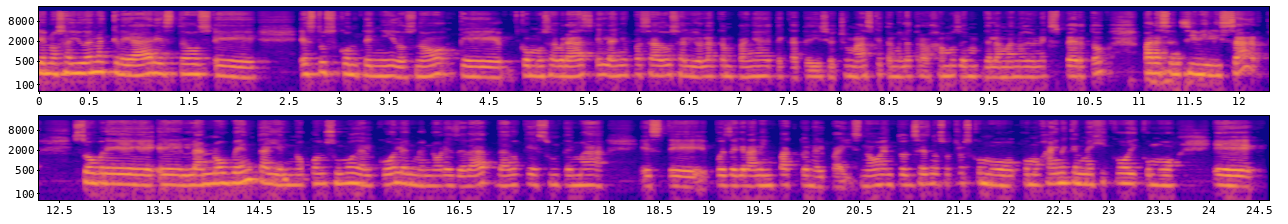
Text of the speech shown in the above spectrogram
que nos ayudan a crear estos, eh, estos contenidos, ¿no? Que como sabrás, el año pasado salió la campaña de Tecate 18 más, que también la trabajamos de, la mano de un experto para sensibilizar sobre eh, la no venta y el no consumo de alcohol en menores de edad, dado que es un tema, este, pues de gran impacto en el país, ¿no? Entonces nosotros como, como Heineken México y como eh,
